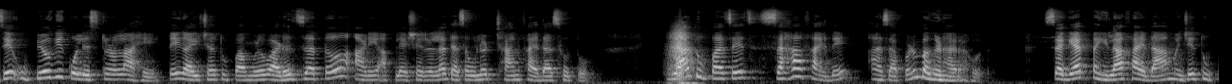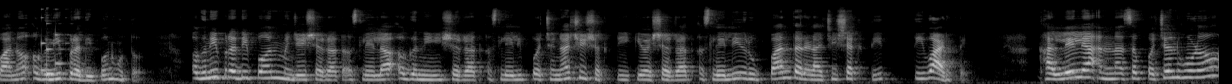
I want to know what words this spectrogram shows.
जे उपयोगी कोलेस्ट्रॉल आहे ते गाईच्या तुपामुळे वाढत जातं आणि आपल्या शरीराला त्याचा उलट छान फायदाच होतो. या तुपाचेच सहा फायदे आज आपण बघणार आहोत. सगळ्यात पहिला फायदा म्हणजे तुपानं अग्निप्रदीपन होतं. अग्निप्रदीपन म्हणजे शरीरात असलेला अग्नी शरीरात असलेली पचनाची शक्ती किंवा शरीरात असलेली रूपांतरणाची शक्ती ती वाढते. खाल्लेल्या अन्नाचं पचन होणं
